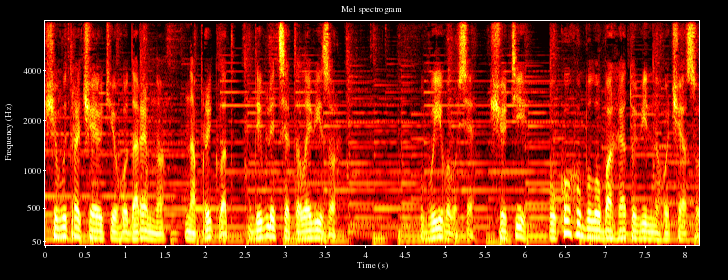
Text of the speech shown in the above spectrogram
що витрачають його даремно, наприклад, дивляться телевізор. Виявилося, що ті, у кого було багато вільного часу,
